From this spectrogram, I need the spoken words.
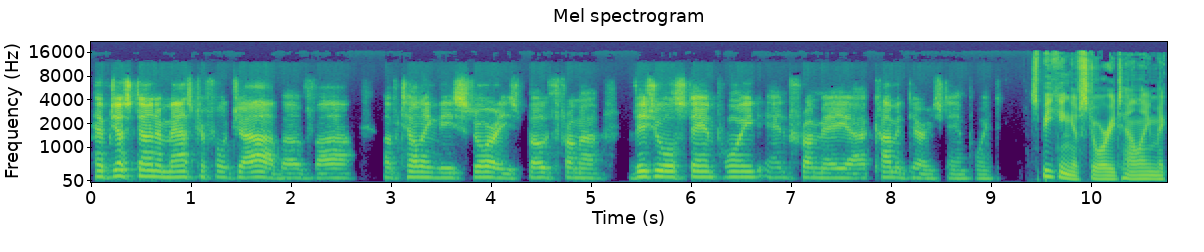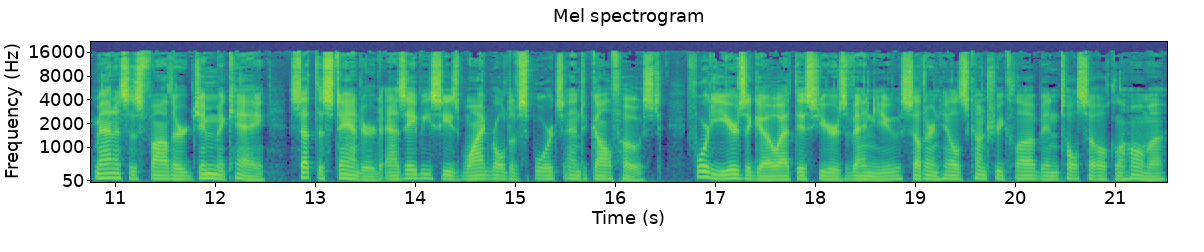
have just done a masterful job of uh, of telling these stories, both from a visual standpoint and from a uh, commentary standpoint. Speaking of storytelling, McManus's father, Jim McKay, set the standard as ABC's Wide World of Sports and golf host. Forty years ago, at this year's venue, Southern Hills Country Club in Tulsa, Oklahoma,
